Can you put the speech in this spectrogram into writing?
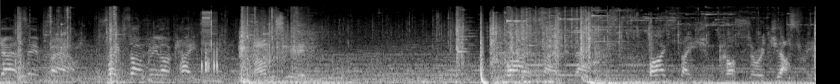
Gas inbound. Safe zone relocated. Arms here. Fire sale is active. Buy station costs are adjusted.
